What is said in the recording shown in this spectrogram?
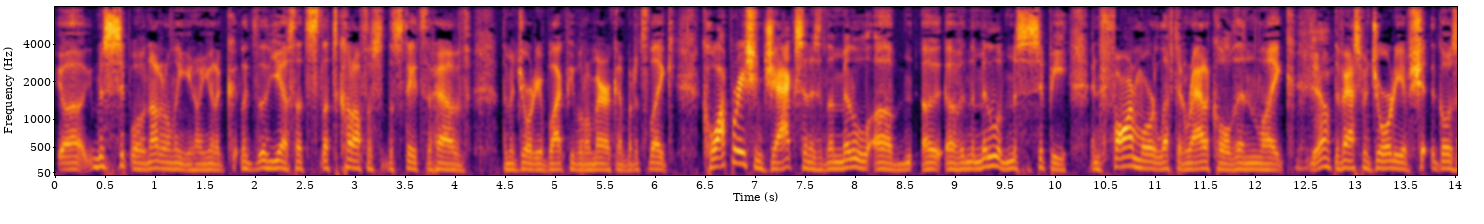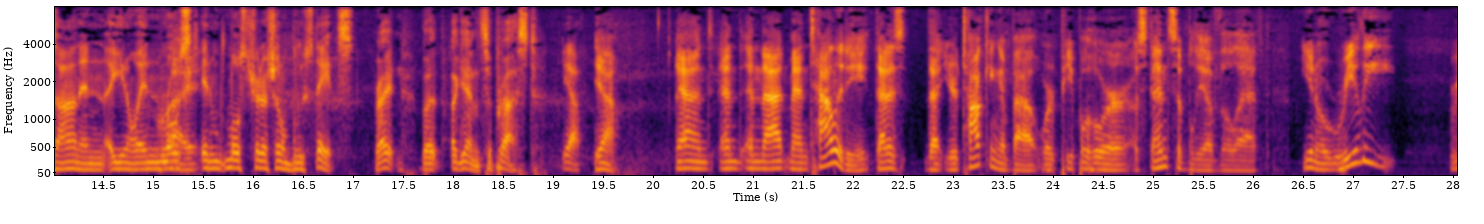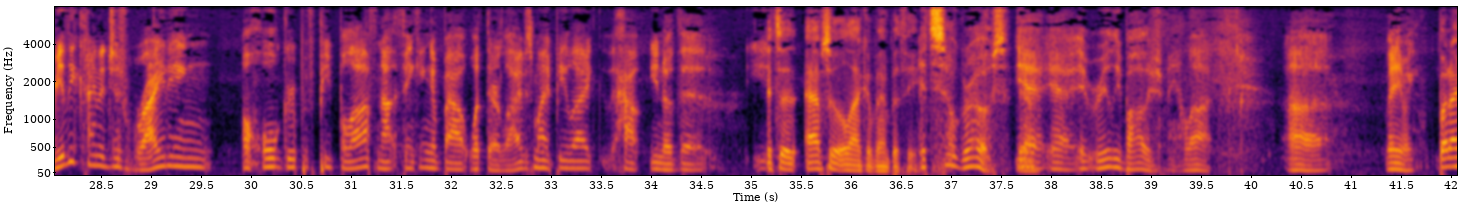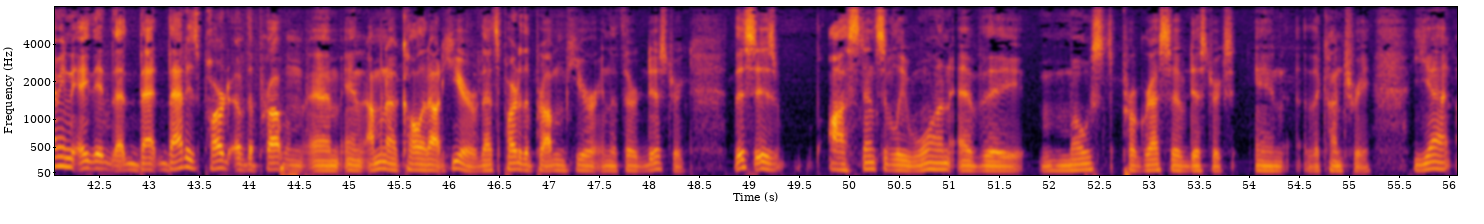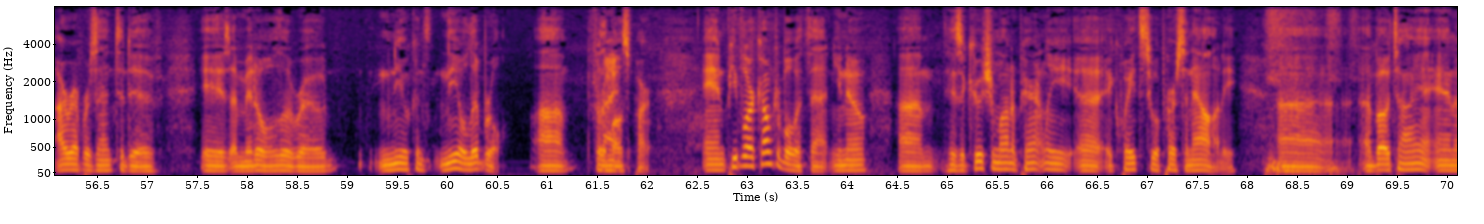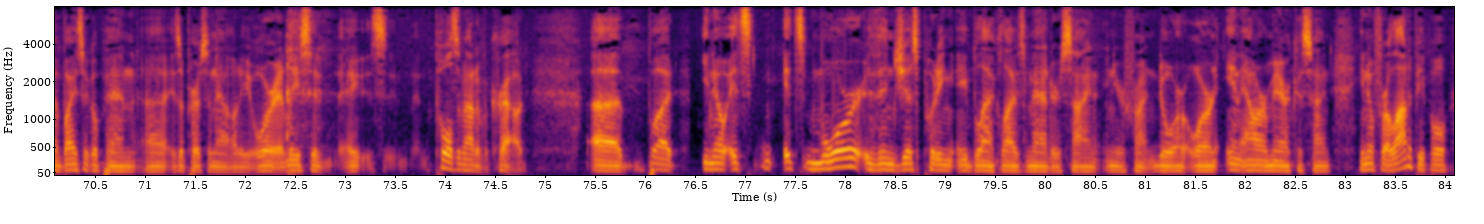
uh, Mississippi. Well, not only you know you know yes, let's let's cut off the, the states that have the majority of black people in America, but it's like Cooperation Jackson is in the middle of, uh, of in the middle of Mississippi and far more left and radical than like Yeah. the vast majority of shit that goes on in uh, you know in most in most traditional blue states. Right. But again, suppressed. Yeah. Yeah. And and and that mentality that is that you're talking about where people who are ostensibly of the left, you know, really really kind of just writing a whole group of people off, not thinking about what their lives might be like, how, you know, the It's an absolute lack of empathy. it's so gross. Yeah, yeah, it really bothers me a lot. Uh but anyway, But I mean, it, it, that that is part of the problem, um, and I'm going to call it out here. That's part of the problem here in the third district. This is ostensibly one of the most progressive districts in the country, yet our representative is a middle of the road neo neoliberal um, for the Right. most part, and people are comfortable with that. You know, um, his accoutrement apparently uh, equates to a personality. Uh, a bow tie and a bicycle pen uh, is a personality, or at least it, it pulls him out of a crowd. Uh, but you know, it's it's more than just putting a Black Lives Matter sign in your front door or an "In Our America" sign. You know, for a lot of people,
